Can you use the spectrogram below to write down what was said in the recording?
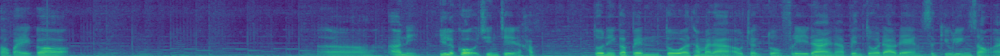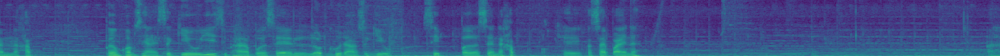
ต่อไปก็อันนี้ฮิโรโกะชินจินะครับ ตัวนี้ก็เป็นตัวธรรมดาเอาจากตัวฟรีได้นะ เป็นตัวดาวแดงสกิลลิงก์2อันนะครับ เพิ่มความเสียหายสกิล 25%ลดคูลดาวสกิล 10%นะครับ โอเค ก็ใส่ไปนะ อ่า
